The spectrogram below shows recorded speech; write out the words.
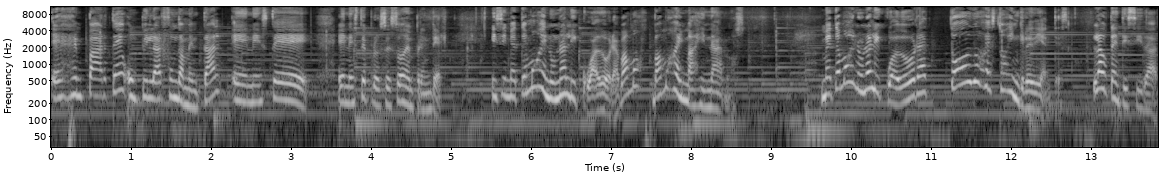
es en parte un pilar fundamental en este, en este proceso de emprender. Y si metemos en una licuadora, vamos, vamos a imaginarnos, metemos en una licuadora todos estos ingredientes la autenticidad,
